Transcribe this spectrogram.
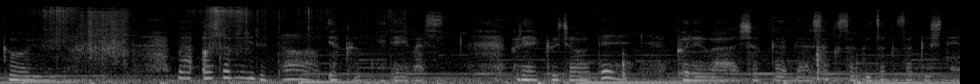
こういう。のまあオートミールとよく似ています。フレーク状でこれは食感がサクサクザクザクしている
